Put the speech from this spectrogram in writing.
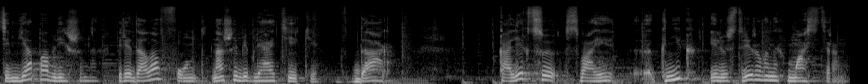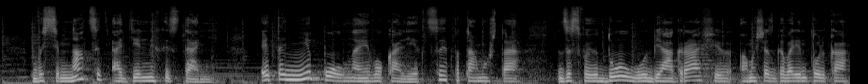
семья Павлишиных передала фонд нашей библиотеки в дар коллекцию своих э, книг, иллюстрированных мастером – 18 отдельных изданий. Это не полная его коллекция, потому что за свою долгую биографию, а мы сейчас говорим только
